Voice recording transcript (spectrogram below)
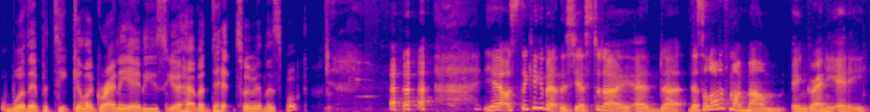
Were there particular Granny Eddies you have a debt to in this book? yeah, I was thinking about this yesterday, and uh, there's a lot of my mum in Granny Eddie,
